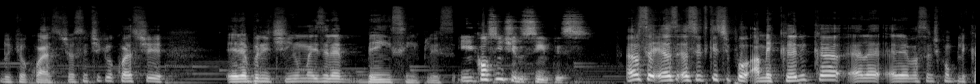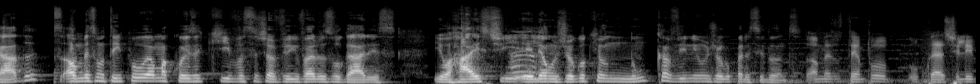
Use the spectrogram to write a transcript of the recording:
do que o Quest. Eu senti que o Quest ele é bonitinho, mas ele é bem simples. Em qual sentido simples? Eu não sei, eu, eu, sinto que, tipo, a mecânica ela, é, ela é bastante complicada. Ao mesmo tempo, é uma coisa que você já viu em vários lugares. E o Heist, ah. ele é um jogo que eu nunca vi nenhum jogo parecido antes. Ao mesmo tempo, o Quest, ele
